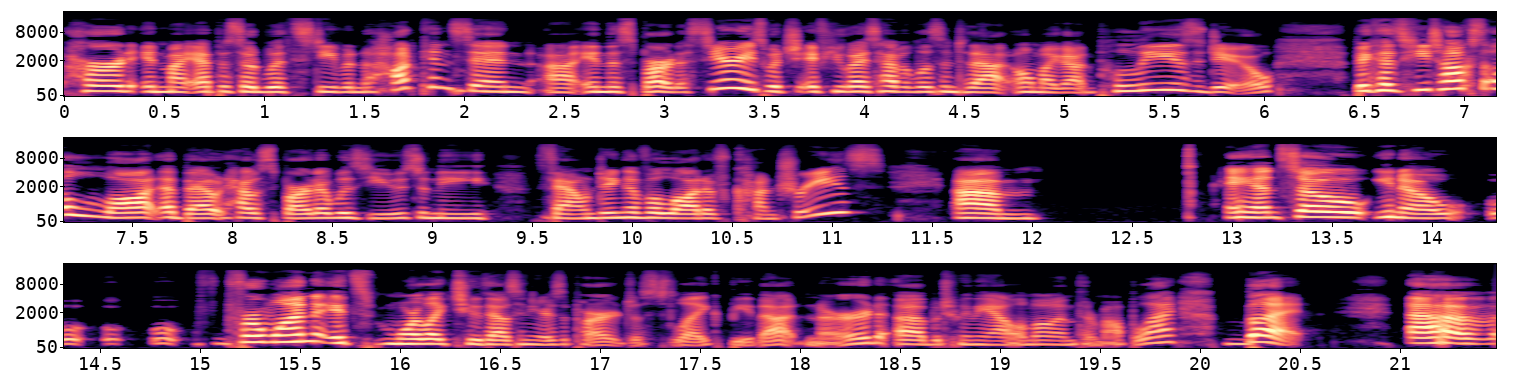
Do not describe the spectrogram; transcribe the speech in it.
heard in my episode with Stephen Hodkinson uh, in the Sparta series, which if you guys haven't listened to that, oh my god, please do, because he talks a lot about how Sparta was used in the founding of a lot of countries. Um, and so, you know, for one, it's more like 2,000 years apart, just to like be that nerd uh, between the Alamo and Thermopylae. But um,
